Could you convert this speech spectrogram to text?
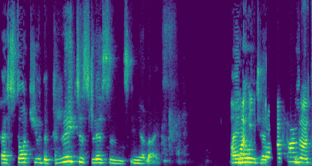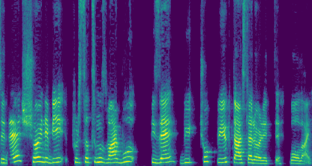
has taught you the greatest lessons in your life. Ama iyi olmaktan da ötede şöyle bir fırsatımız var. Bu bize büyük, çok büyük dersler öğretti bu olay.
